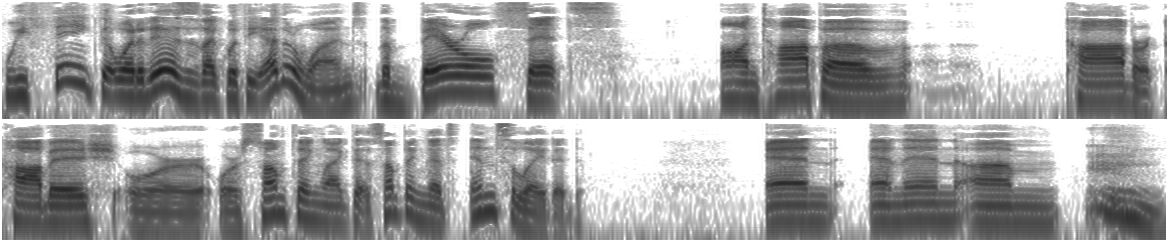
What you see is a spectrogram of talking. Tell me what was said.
we think that what it is is like with the other ones, the barrel sits on top of cob or cobbish or or something like that, something that's insulated. And and then um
